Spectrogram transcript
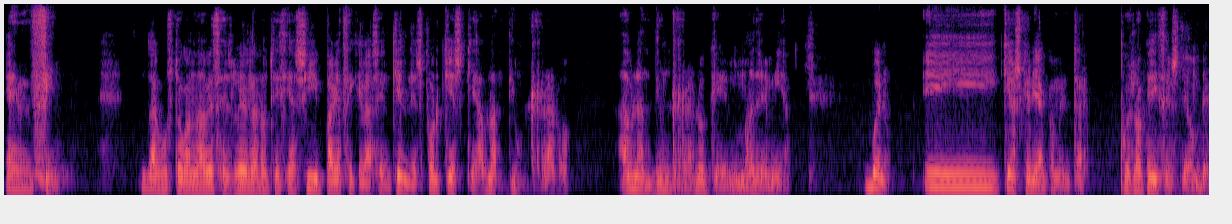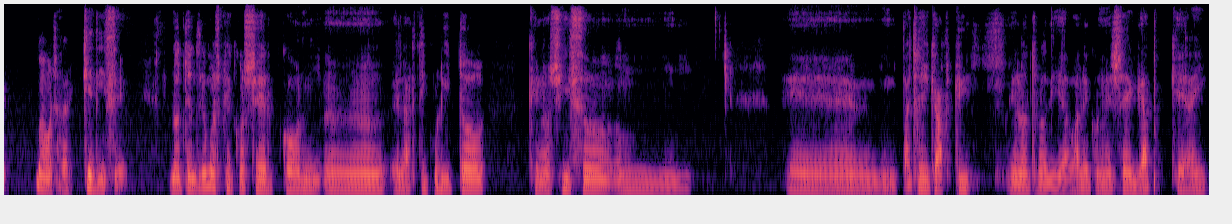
En fin, da gusto cuando a veces lees las noticias y parece que las entiendes, porque es que hablan de un raro, hablan de un raro que, madre mía. Bueno, ¿y qué os quería comentar? Pues lo que dice este hombre. Vamos a ver, ¿qué dice? Lo tendremos que coser con uh, el articulito que nos hizo um, eh, Patrick Artu el otro día, ¿vale? Con ese gap que hay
